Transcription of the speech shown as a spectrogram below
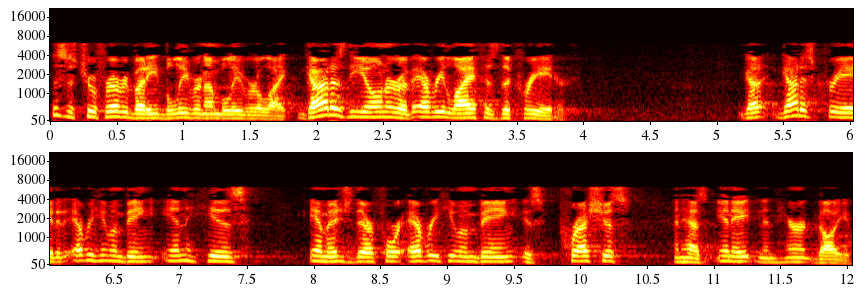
this is true for everybody, believer and unbeliever alike. God is the owner of every life as the creator. God, God has created every human being in His image. Therefore, every human being is precious and has innate and inherent value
